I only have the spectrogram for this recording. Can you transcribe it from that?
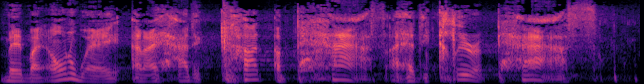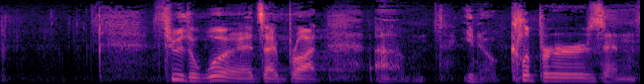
made my own way and I had to cut a path. I had to clear a path through the woods. I brought, um, you know, clippers and,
